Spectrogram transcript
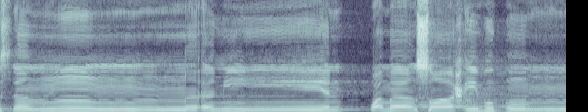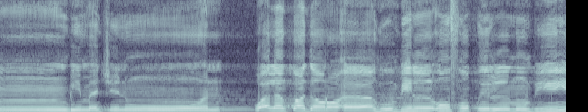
ثم أمين. وما صاحبكم بمجنون. ولقد رآه بالأفق المبين.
